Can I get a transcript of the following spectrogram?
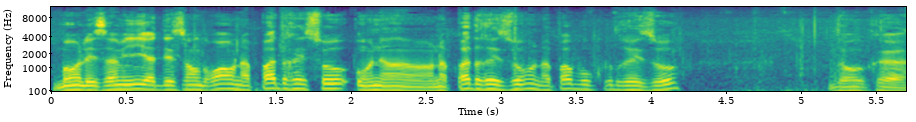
Bon les amis, il y a des endroits où on n'a pas de réseau, on n'a pas de réseau, on n'a pas beaucoup de réseau. Donc euh,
